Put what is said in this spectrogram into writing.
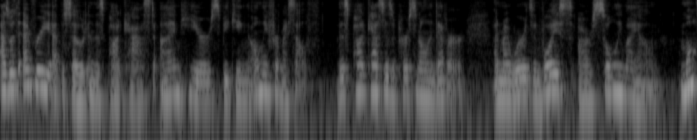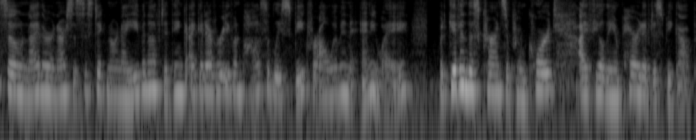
As with every episode in this podcast, I'm here speaking only for myself. This podcast is a personal endeavor, and my words and voice are solely my own. I'm also neither narcissistic nor naive enough to think I could ever even possibly speak for all women anyway. But given this current Supreme Court, I feel the imperative to speak up,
